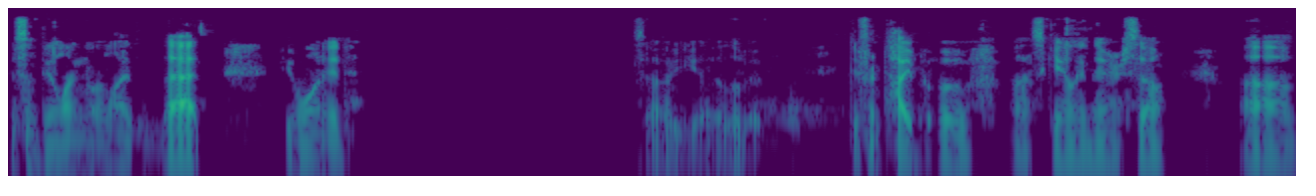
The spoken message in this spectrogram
to something along the lines of that if you wanted. So you get a little bit different type of uh, scaling there. So um,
